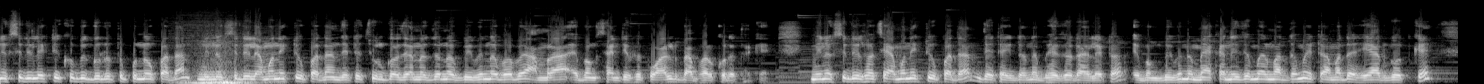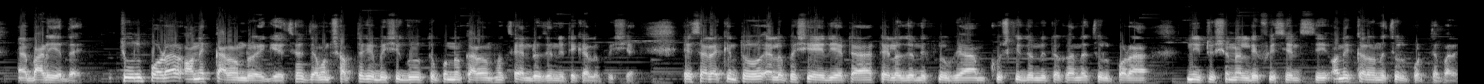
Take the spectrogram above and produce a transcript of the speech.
মিনোক্সিডিল একটি খুবই গুরুত্বপূর্ণ উপাদান। মিনোক্সিডিল এমন একটি উপাদান যেটি চুল গজানোর জন্য বিভিন্নভাবে আমরা এবং সাইন্টিফিক ওয়ার্ল্ড ব্যবহার করে থাকে। মিনোক্সিডিল হচ্ছে এমন একটি উপাদান যেটা এক ধরনের ভেজোডাইলেটর এবং বিভিন্ন মেকানিজমের মাধ্যমে এটা আমাদের হেয়ার গ্রোথকে বাড়িয়ে দেয়। চুল পড়ার অনেক কারণ রয়ে গিয়েছে। যেমন সব থেকে বেশি গুরুত্বপূর্ণ কারণ হচ্ছে অ্যান্ড্রোজেনেটিক অ্যালোপেশিয়া এছাড়া কিন্তু অ্যালোপেশিয়া এরিয়াটা টেলোজেনিক ফ্লুভিয়াম খুশকিজনিত কারণে চুল পড়া নিউট্রিশনাল ডেফিসিয়েন্সি অনেক কারণে চুল পড়তে পারে।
